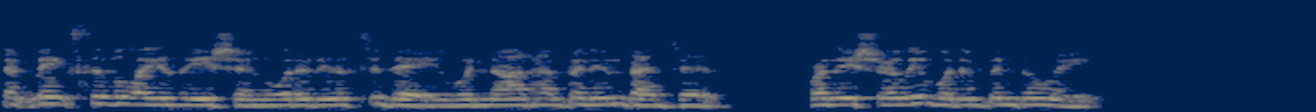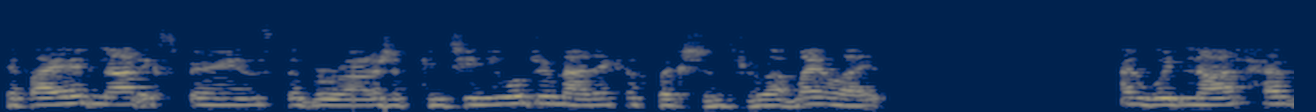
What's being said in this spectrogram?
that make civilization what it is today would not have been invented, or they surely would have been delayed. If I had not experienced the barrage of continual dramatic affliction throughout my life, I would not have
